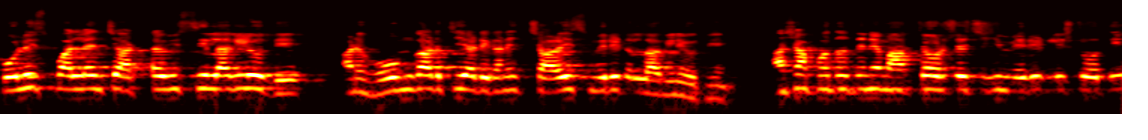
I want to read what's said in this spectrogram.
पोलीस पाल्यांची अठ्ठावीस सी लागली होती आणि होमगार्डची या ठिकाणी चाळीस मेरिट लागली होती. अशा पद्धतीने मागच्या वर्षाची ही मेरिट लिस्ट होती.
